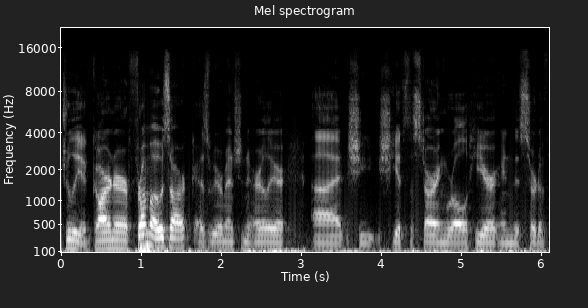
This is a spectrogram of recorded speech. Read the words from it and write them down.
Julia Garner from Ozark, as we were mentioning earlier, uh, she she gets the starring role here in this sort of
